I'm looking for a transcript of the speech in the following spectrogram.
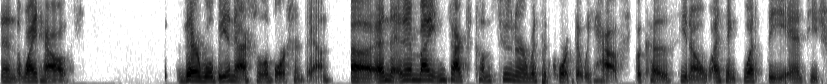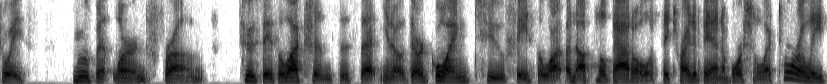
and the White House, there will be a national abortion ban, uh, and and it might in fact come sooner with the court that we have, because you know I think what the anti-choice movement learned from Tuesday's elections is that you know they're going to face a lot an uphill battle if they try to ban abortion electorally.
